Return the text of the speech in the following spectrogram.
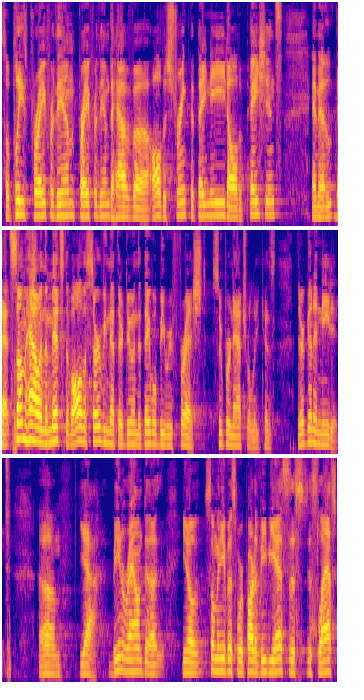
So please pray for them. Pray for them to have uh, all the strength that they need, all the patience, and that, that somehow in the midst of all the serving that they're doing, that they will be refreshed supernaturally because they're going to need it. Um, yeah, being around, uh, you know, so many of us were part of VBS this, this last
